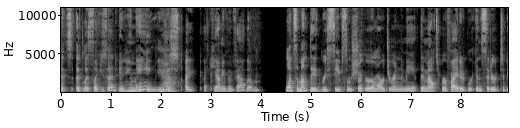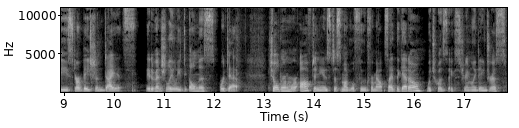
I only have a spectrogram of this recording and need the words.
it's it's like you said, inhumane. You Yeah. just I I can't even fathom. Once a month, they'd receive some sugar, margarine, and meat. The amounts provided were considered to be starvation diets. They'd eventually lead to illness or death. Children were often used to smuggle food from outside the ghetto, which was extremely dangerous.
